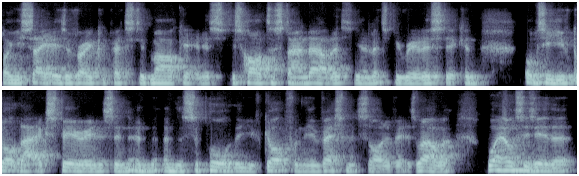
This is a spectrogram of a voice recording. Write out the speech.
like you say, it is a very competitive market and it's it's hard to stand out. Let's you know, let's be realistic. And obviously you've got that experience and, and, and the support that you've got from the investment side of it as well. But what else is it that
